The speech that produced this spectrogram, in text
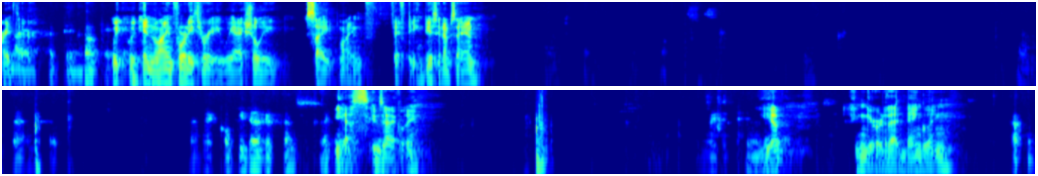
right there. 950, Okay. We, we in line 43, we actually cite line 50. Do you see what I'm saying? And then and I copy the reference. Yes, exactly. Write it here. Yep. You can get rid of that dangling. Okay.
